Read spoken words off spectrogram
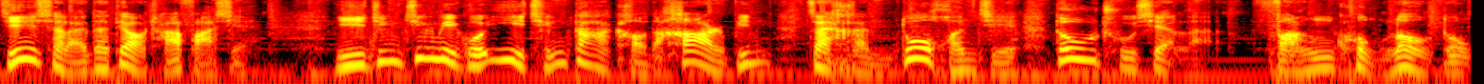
接下来的调查发现，已经经历过疫情大考的哈尔滨，在很多环节都出现了防控漏洞。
